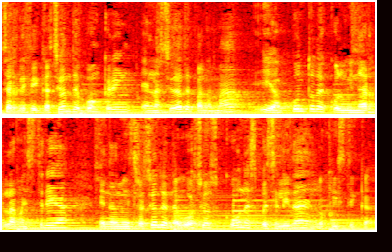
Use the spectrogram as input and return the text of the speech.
certificación de bunkering en la ciudad de Panamá y a punto de culminar la maestría en administración de negocios con una especialidad en logística.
